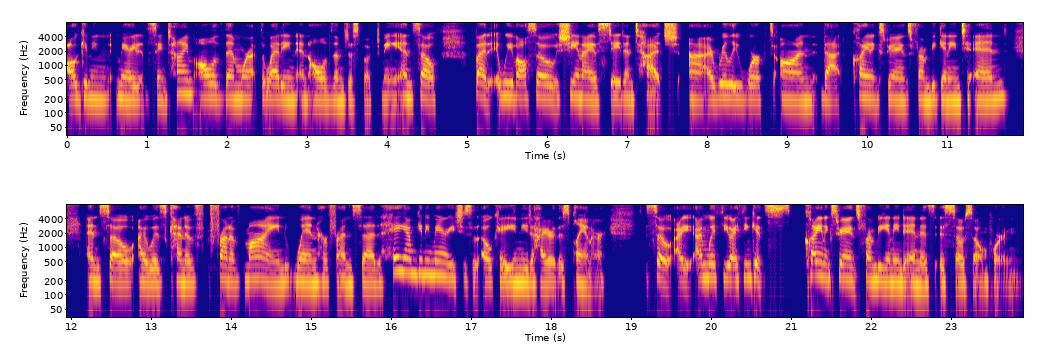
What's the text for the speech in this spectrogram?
all getting married at the same time. All of them were at the wedding and all of them just booked me. And so, but we've also, she and I have stayed in touch. Uh, I really worked on that client experience from beginning to end. And so I was kind of front of mind when her friend said, Hey, I'm getting married. She said, Okay, you need to hire this planner so I, I'm with you. I think it's client experience from beginning to end is, is so, so important.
